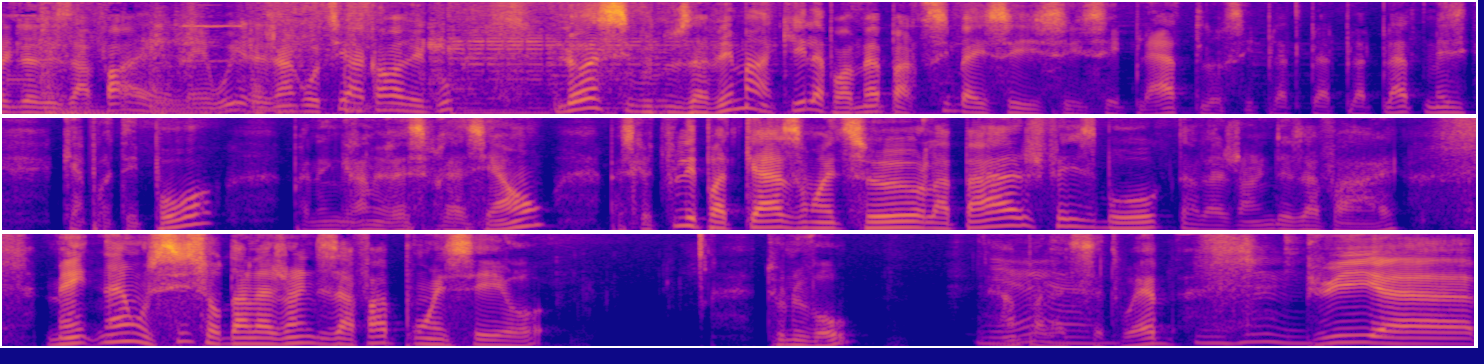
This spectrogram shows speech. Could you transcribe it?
Jungle des affaires. Ben oui, Régent Gauthier encore avec vous. Là, si vous nous avez manqué la première partie, ben c'est, c'est, plate, là. C'est plate, plate, plate, plate. Mais capotez pas. Prenez une grande respiration. Parce que tous les podcasts vont être sur la page Facebook dans la jungle des affaires. Maintenant aussi sur dans la jungle des affaires.ca. Tout nouveau. hein, par le Yeah. site web. Mhm. Puis, euh,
